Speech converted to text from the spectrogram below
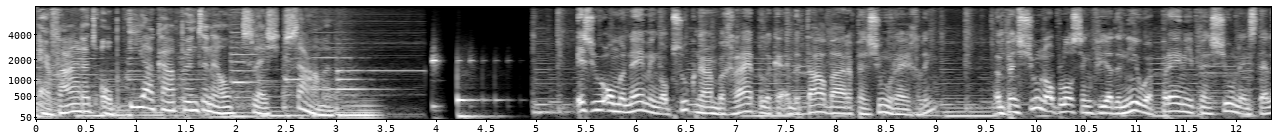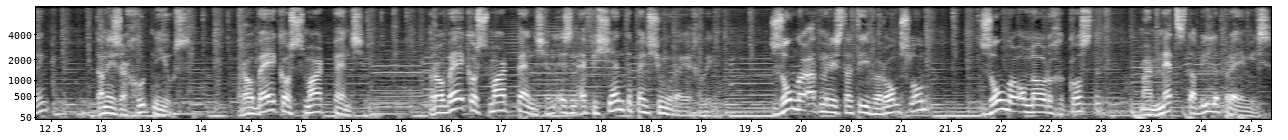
Ervaar het op iak.nl slash samen. Is uw onderneming op zoek naar een begrijpelijke en betaalbare pensioenregeling? Een pensioenoplossing via de nieuwe premiepensioeninstelling? Dan is er goed nieuws. Robeco Smart Pension. Robeco Smart Pension is een efficiënte pensioenregeling. Zonder administratieve rompslomp, zonder onnodige kosten, maar met stabiele premies.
